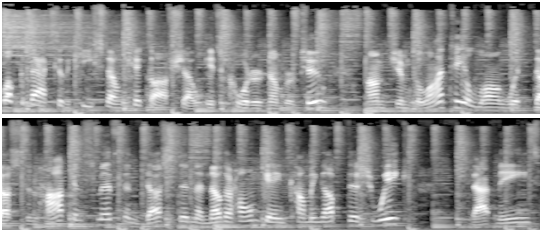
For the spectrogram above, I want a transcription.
Welcome back to the Keystone Kickoff Show. It's quarter number two. I'm Jim Galante along with Dustin Hockensmith. And Dustin, another home game coming up this week. That means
